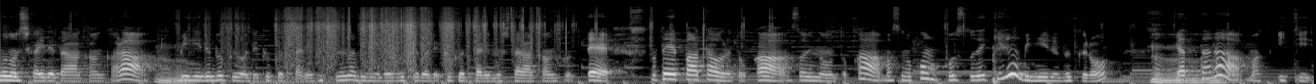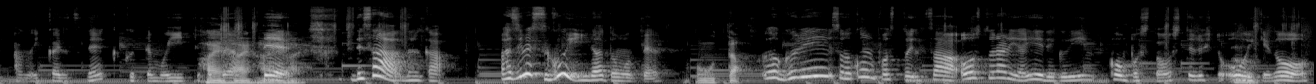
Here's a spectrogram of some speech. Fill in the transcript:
ものしか入れたらあかんから、うんうん。ビニール袋でくくったり普通のビニール袋でくくったりもしたらあかんくってまあペーパータオルとかそういうのとか、まあ、そのコンポストできるビニール袋うんうんうん。やったら、まあ、1, あの1回ずつねくくってもいいってことやっていでさなんか初めすごいいいなと思って思った。グリーンそのコンポストさオーストラリア家でグリーンコンポストをしてる人多いけど、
